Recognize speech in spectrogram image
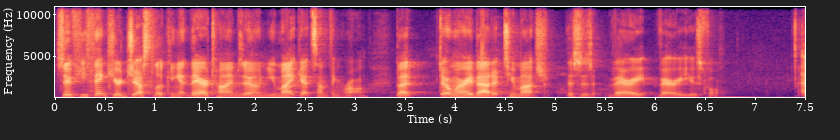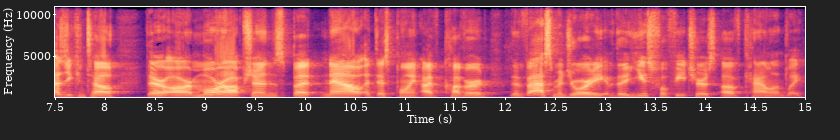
So if you think you're just looking at their time zone, you might get something wrong. But don't worry about it too much. This is very, very useful. As you can tell, there are more options, but now at this point, I've covered the vast majority of the useful features of Calendly.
